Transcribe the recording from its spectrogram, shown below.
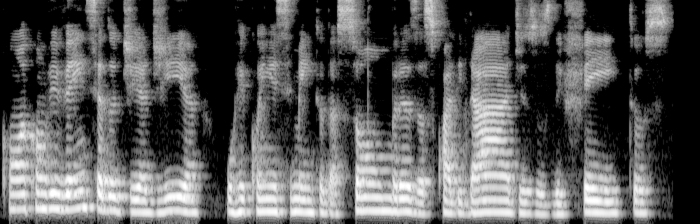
Com a convivência do dia a dia, o reconhecimento das sombras, as qualidades, os defeitos,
